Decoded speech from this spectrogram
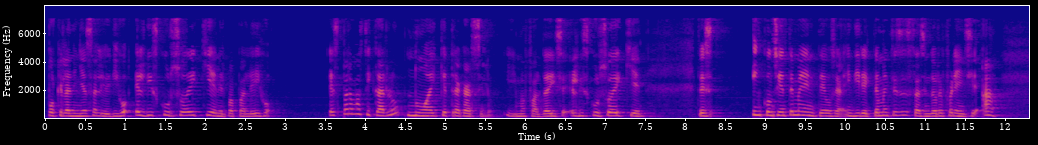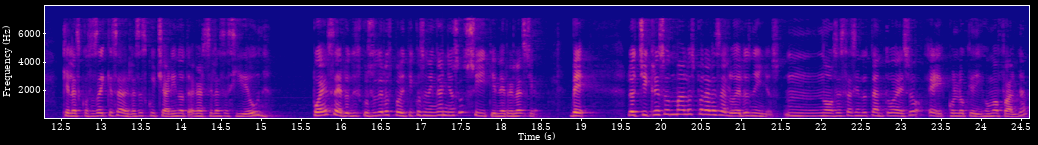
porque la niña salió y dijo, ¿el discurso de quién? El papá le dijo, ¿es para masticarlo? No hay que tragárselo. Y Mafalda dice, ¿el discurso de quién? Entonces, inconscientemente, o sea, indirectamente se está haciendo referencia a que las cosas hay que saberlas escuchar y no tragárselas así de una. Puede ser, los discursos de los políticos son engañosos, sí, tiene relación. B, los chicles son malos para la salud de los niños. Mm, no se está haciendo tanto eso eh, con lo que dijo Mafalda.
